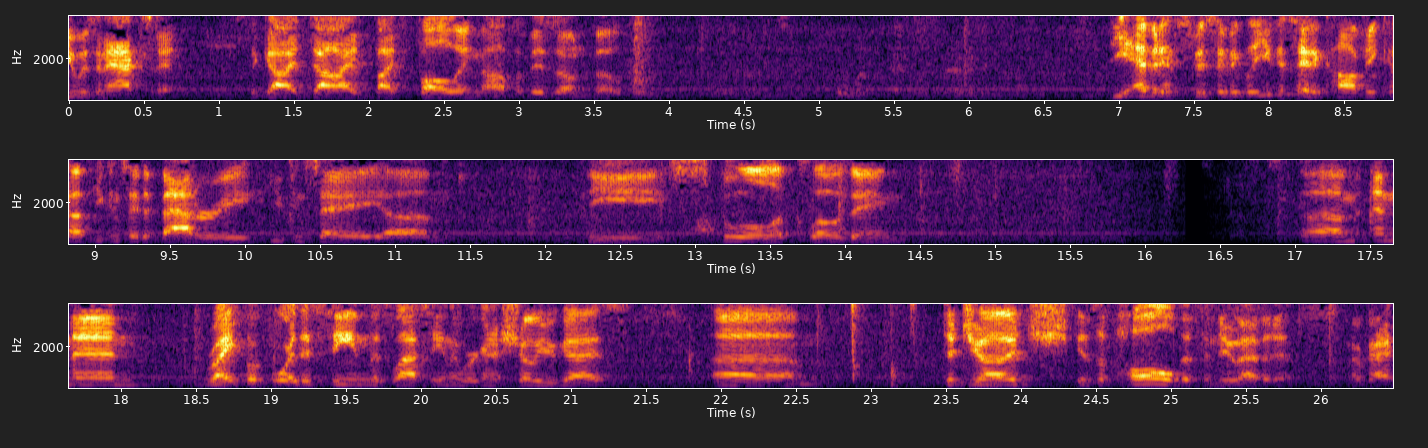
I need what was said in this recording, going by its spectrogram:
it was an accident. The guy died by falling off of his own boat. The evidence specifically, you can say the coffee cup, you can say the battery, you can say um, the spool of clothing. Um, and then right before this scene, this last scene that we're going to show you guys, um, the judge is appalled at the new evidence. Okay,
